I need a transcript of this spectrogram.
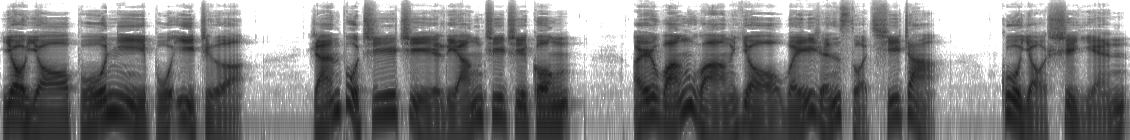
又有不逆不义者，然不知至良知之功，而往往又为人所欺诈。故有是言：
